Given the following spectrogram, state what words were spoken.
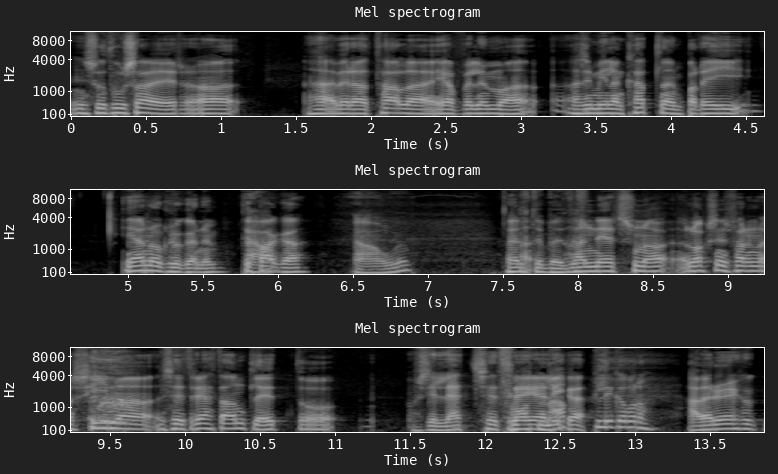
eins og þú sagðir að það er verið að tala jáfnvel um að AC Milan kalla hann bara í janúarklukkanum tilbaka. Já, já Hann er svona loksins farin að sína sitt rétt andlit og og þessi Lecce Flott treyja líka. líka Það verður eitthvað,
